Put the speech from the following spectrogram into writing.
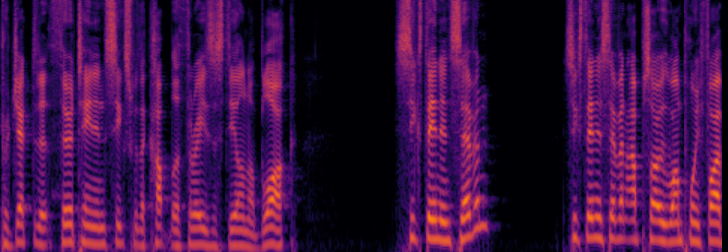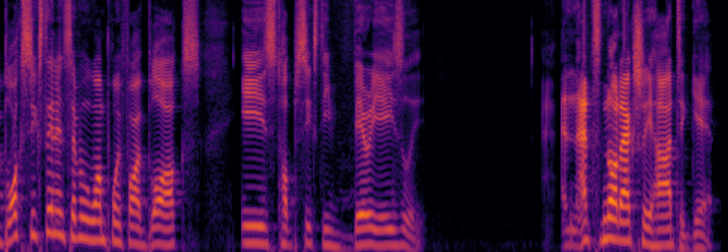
projected at 13 and 6 with a couple of threes, a steal, and a block. 16 and 7. 16 and 7 upside with 1.5 blocks. 16 and 7 with 1.5 blocks is top 60 very easily. And that's not actually hard to get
